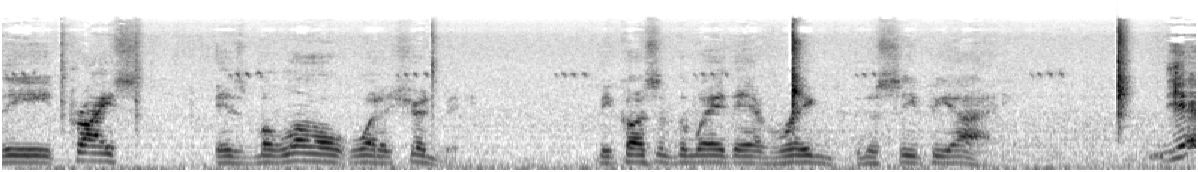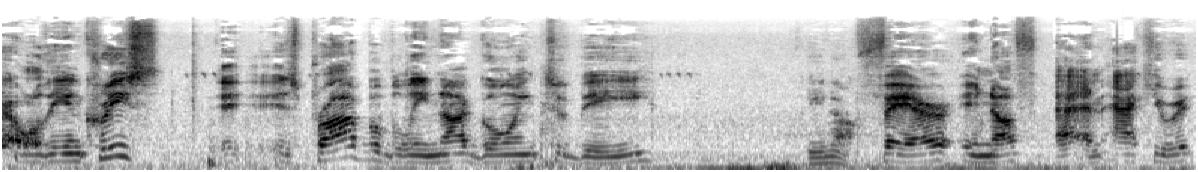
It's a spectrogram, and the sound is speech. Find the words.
the price is below what it should be because of the way they have rigged the CPI. Yeah, well, the increase is probably not going to be Enough. fair enough and accurate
